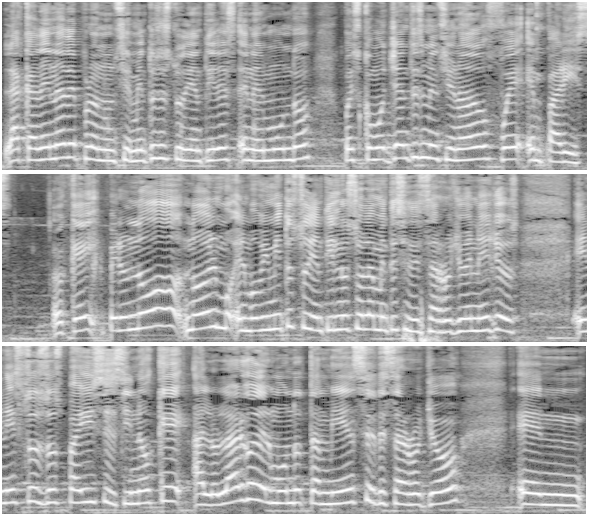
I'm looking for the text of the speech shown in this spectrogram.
la cadena de pronunciamientos estudiantiles en el mundo, pues como ya antes mencionado, fue en París. ¿Ok? Pero no, no el, el, movimiento estudiantil no solamente se desarrolló en ellos, en estos dos países, sino que a lo largo del mundo también se desarrolló en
